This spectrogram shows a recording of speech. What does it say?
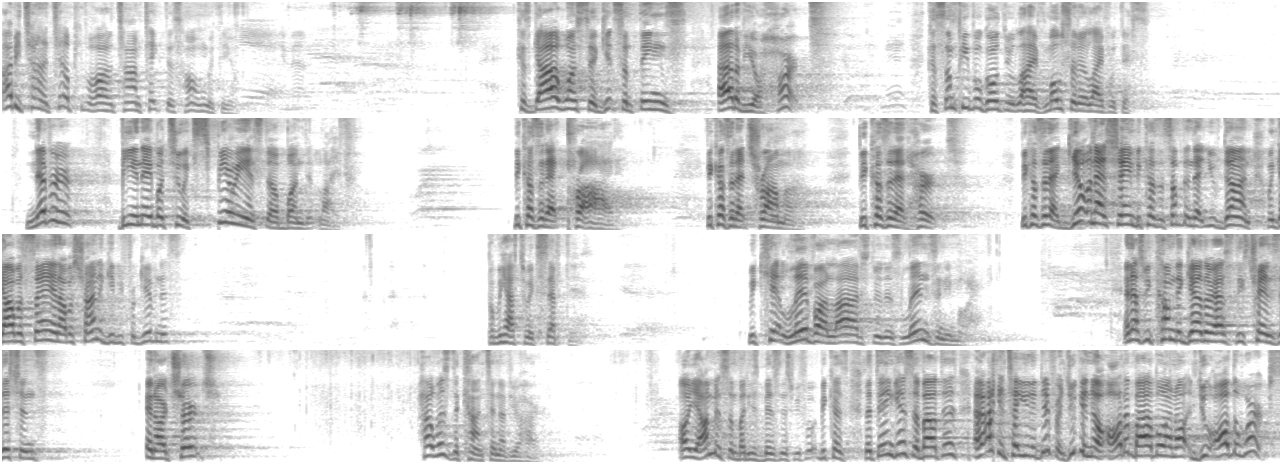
I be trying to tell people all the time take this home with you. Because God wants to get some things out of your heart. Because some people go through life, most of their life, with this. Never being able to experience the abundant life because of that pride, because of that trauma, because of that hurt because of that guilt and that shame, because of something that you've done. When God was saying, I was trying to give you forgiveness. But we have to accept it. We can't live our lives through this lens anymore. And as we come together as these transitions in our church, how is the content of your heart? Oh, yeah, I'm in somebody's business before. Because the thing is about this, I can tell you the difference. You can know all the Bible and, all, and do all the works.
